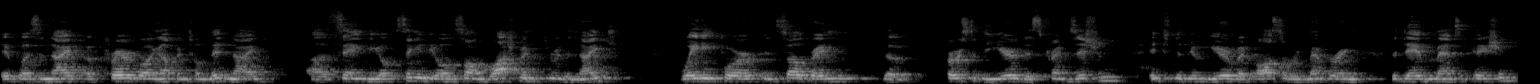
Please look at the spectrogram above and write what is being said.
It was a night of prayer going up until midnight, uh, saying the old, singing the old song "Watchmen Through the Night," waiting for and celebrating the first of the year, this transition into the new year, but also remembering the day of emancipation.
